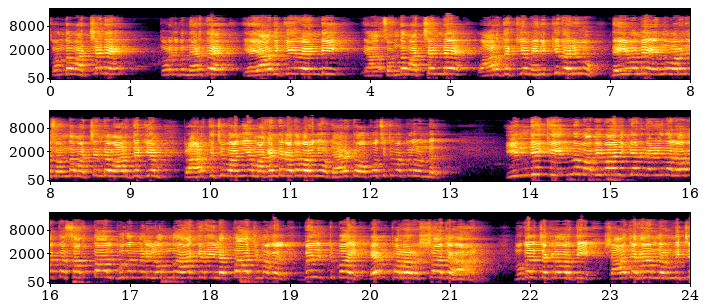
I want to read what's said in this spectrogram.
സ്വന്തം അച്ഛനെ തുറന്നിപ്പോ നേരത്തെ യയാദിക്ക് വേണ്ടി സ്വന്തം അച്ഛന്റെ വാർദ്ധക്യം എനിക്ക് തരൂ ദൈവമേ എന്ന് പറഞ്ഞ് സ്വന്തം അച്ഛന്റെ വാർദ്ധക്യം പ്രാർത്ഥിച്ചു വാങ്ങിയ മകന്റെ കഥ പറഞ്ഞു. ഡയറക്റ്റ് ഓപ്പോസിറ്റ് മക്കളുണ്ട്. ഇന്ത്യയ്ക്ക് ഇന്നും അഭിമാനിക്കാൻ കഴിയുന്ന ലോകത്തെ സപ്താത്ഭുതങ്ങളിൽ ഒന്ന് ആഗ്രയിലെ Taj Mahal built by emperor Shah Jahan Mughal ചക്രവർത്തി ഷാജഹാൻ നിർമ്മിച്ച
